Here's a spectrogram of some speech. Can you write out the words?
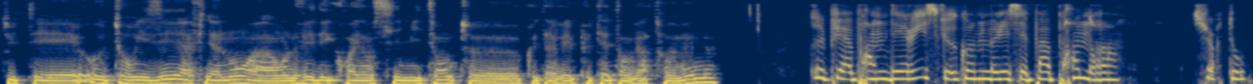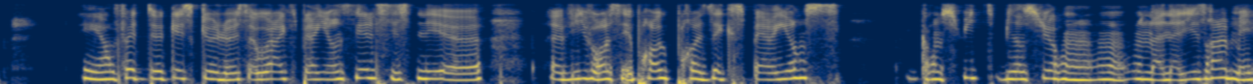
tu t'es autorisé à finalement à enlever des croyances limitantes euh, que tu avais peut-être envers toi-même et puis à prendre des risques qu'on ne me laissait pas prendre, surtout. Et en fait, qu'est-ce que le savoir expérientiel si ce n'est euh, vivre ses propres expériences? Qu'ensuite, bien sûr, on, on, analysera, mais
